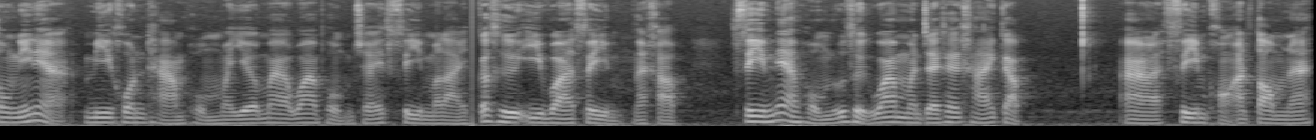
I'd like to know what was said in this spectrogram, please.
ตรงนี้เนี่ยมีคนถามผมมาเยอะมากว่าผมใช้ธีมอะไรก็คือ EVA theme นะครับธีมเนี่ยผมรู้สึกว่ามันจะคล้ายๆกับอ่าธีมของ Atom นะ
